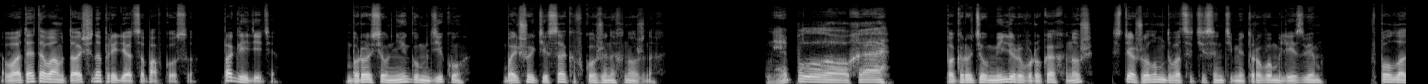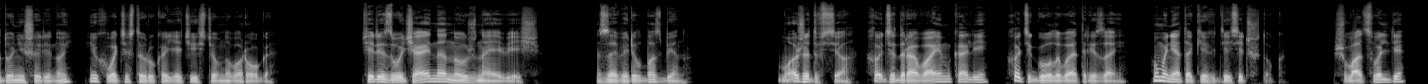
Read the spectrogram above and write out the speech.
Вот это вам точно придется по вкусу. Поглядите. Бросил Нигум Дику большой тесак в кожаных ножнах. Неплохо. Покрутил Миллер в руках нож с тяжелым 20-сантиметровым лезвием в пол ладони шириной и ухватистой рукоятью из темного рога. «Чрезвычайно нужная вещь», — заверил Базбен. «Может, все, хоть и дрова им кали, хоть и головы отрезай. У меня таких 10 штук. Шварцвальде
